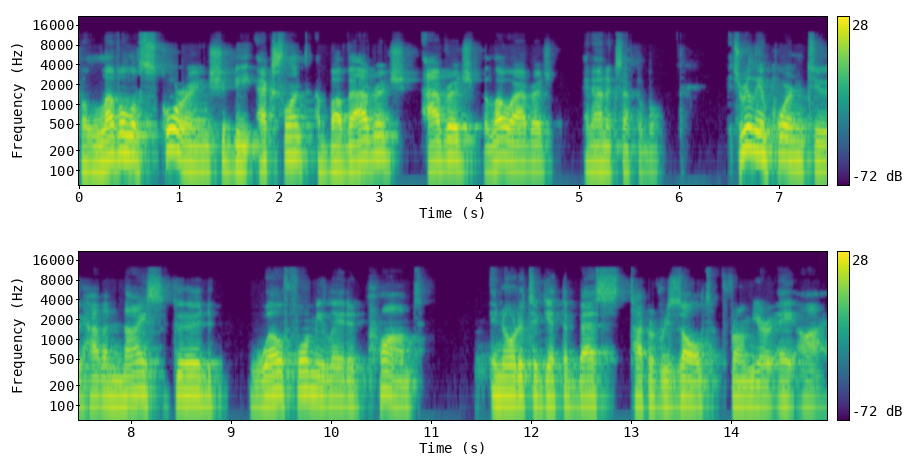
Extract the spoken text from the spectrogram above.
The level of scoring should be excellent, above average, average, below average, and unacceptable. It's really important to have a nice, good, well formulated prompt in order to get the best type of result from your AI.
